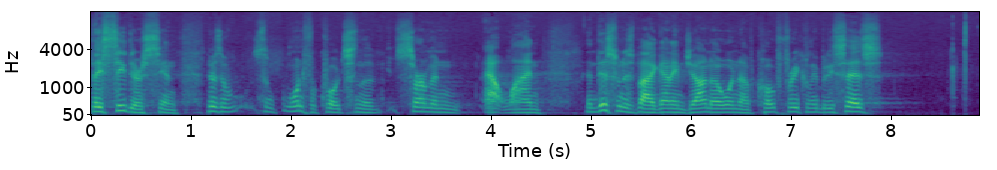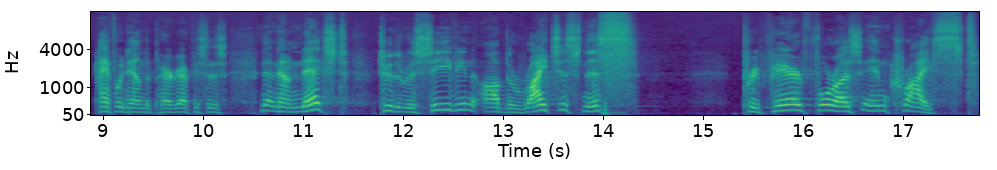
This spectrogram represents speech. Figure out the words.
They see their sin. There's a, some wonderful quotes in the sermon outline and this one is by a guy named John Owen, I've quote frequently, but he says, halfway down the paragraph, he says, Now, now next to the receiving of the righteousness prepared for us in Christ,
